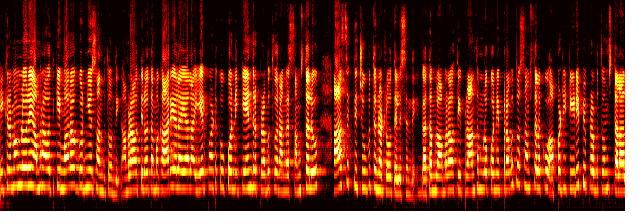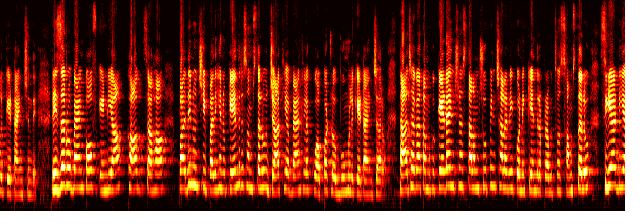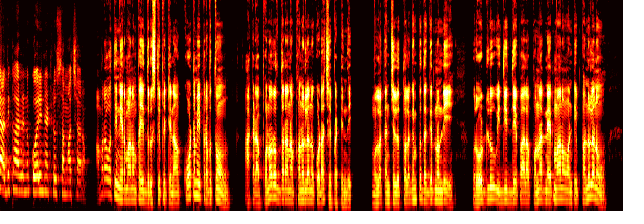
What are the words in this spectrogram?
ఈ క్రమంలోనే అమరావతికి మరో గుడ్ న్యూస్ అందుతోంది. అమరావతిలో తమ కార్యాలయాల ఏర్పాటుకు కొన్ని కేంద్ర ప్రభుత్వ రంగ సంస్థలు ఆసక్తి చూపుతున్నట్లు తెలిసింది. గతంలో అమరావతి ప్రాంతంలో కొన్ని ప్రభుత్వ సంస్థలకు అప్పటి టీడీపీ ప్రభుత్వం స్థలాలు కేటాయించింది. Reserve bank of India CAG సహా పది నుంచి పదిహేను కేంద్ర సంస్థలు జాతీయ బ్యాంకులకు అప్పట్లో భూములు కేటాయించారు. తాజాగా తమకు కేటాయించిన స్థలం చూపించాలని కొన్ని కేంద్ర ప్రభుత్వ సంస్థలు సిఆర్డీఏ అధికారులను కోరినట్లు సమాచారం. అమరావతి నిర్మాణంపై దృష్టి పెట్టిన కూటమి ప్రభుత్వం అక్కడ పునరుద్ధరణ పనులను కూడా చేపట్టింది. ముళ్ళకంచెలు తొలగింపు దగ్గర నుండి రోడ్లు విద్యుత్ దీపాల పునర్నిర్మాణం వంటి పనులను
